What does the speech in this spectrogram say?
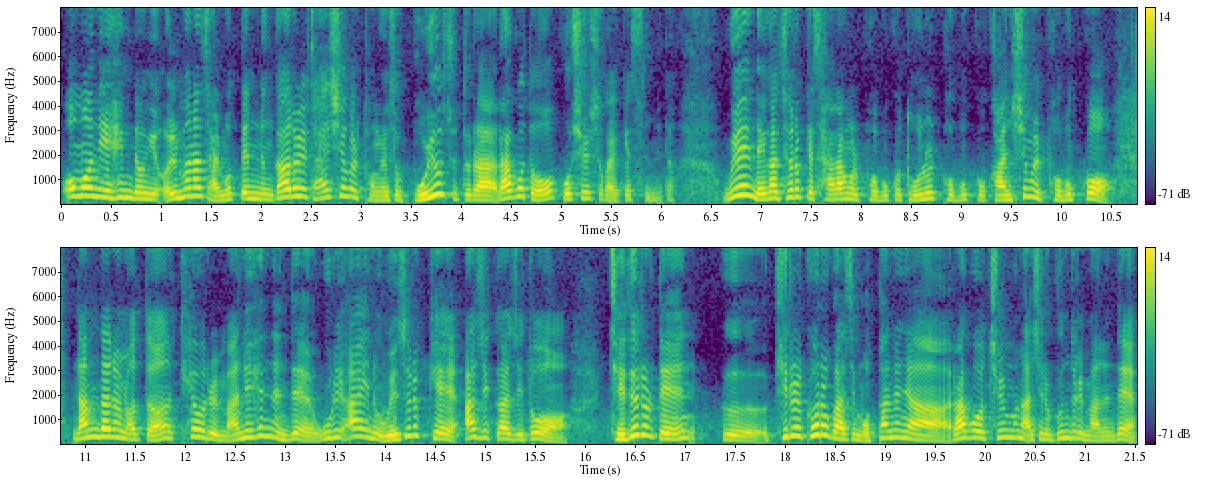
어머니의 행동이 얼마나 잘못됐는가를 자식을 통해서 보여주더라 라고도 보실 수가 있겠습니다. 왜 내가 저렇게 사랑을 퍼붓고 돈을 퍼붓고 관심을 퍼붓고 남다른 어떤 케어를 많이 했는데 우리 아이는 왜 저렇게 아직까지도 제대로 된 그 길을 걸어가지 못하느냐라고 질문하시는 분들이 많은데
